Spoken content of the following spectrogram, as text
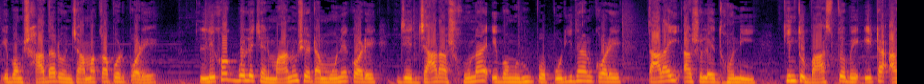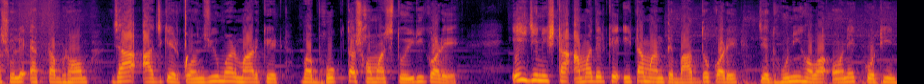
এবং সাধারণ জামাকাপড় পরে। লেখক বলেছেন, মানুষ এটা মনে করে যে যারা সোনা এবং রূপো পরিধান করে, তারাই আসলে ধনী। কিন্তু বাস্তবে এটা আসলে একটা ভ্রম যা আজকের কনজিউমার মার্কেট বা ভোক্তা সমাজ তৈরি করে। এই জিনিসটা আমাদেরকে এটা মানতে বাধ্য করে যে ধনী হওয়া অনেক কঠিন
